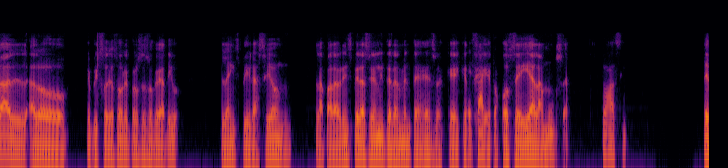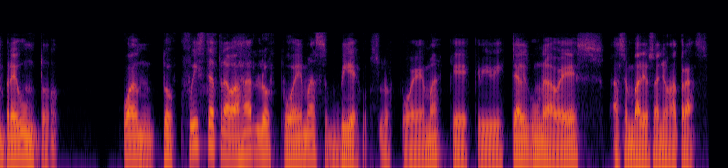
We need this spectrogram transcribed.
al, a los episodio sobre el proceso creativo. La inspiración, la palabra inspiración literalmente es eso, es que, que te poseía la musa. así. Te pregunto, cuando fuiste a trabajar los poemas viejos, los poemas que escribiste alguna vez hace varios años atrás,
